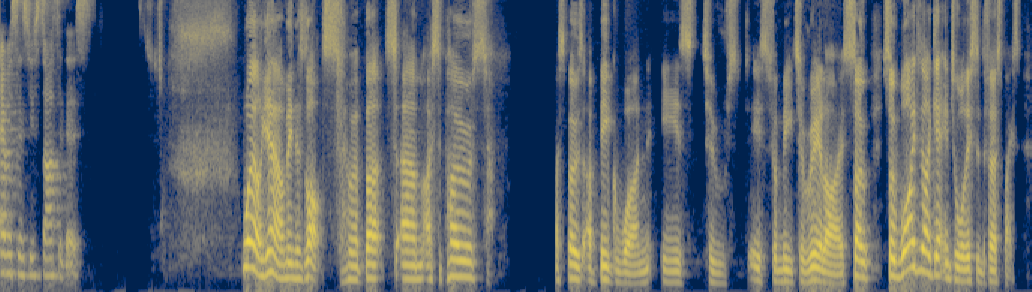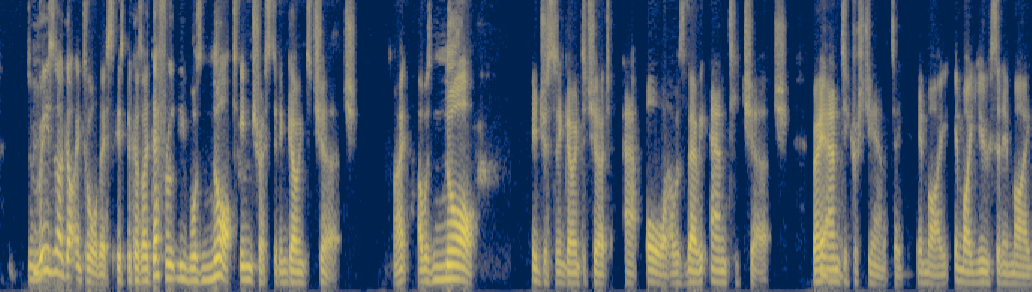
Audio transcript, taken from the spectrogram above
ever since you started this. Well, yeah, I mean, there's lots, uh, but um, I suppose, I suppose a big one is to is for me to realise. So, so why did I get into all this in the first place? The mm. reason I got into all this is because I definitely was not interested in going to church. Right, I was not interested in going to church at all. I was very anti-church very anti-Christianity in my in my youth and in my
